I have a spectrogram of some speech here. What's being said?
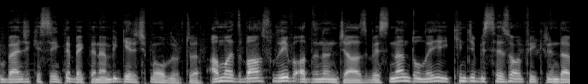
Bu bence kesinlikle beklenen bir gelişme olurdu. Ama Who Live adının cazibesinden dolayı ikinci bir sezon fikrini de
